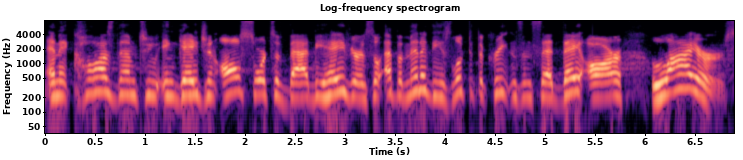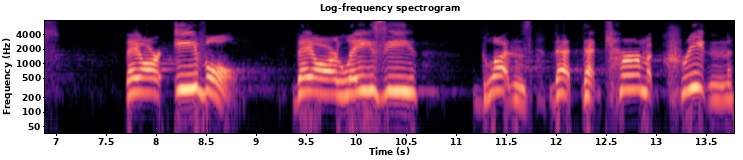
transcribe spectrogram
And it caused them to engage in all sorts of bad behavior. And so Epimenides looked at the Cretans and said, they are liars. They are evil. They are lazy gluttons. That, that term Cretan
